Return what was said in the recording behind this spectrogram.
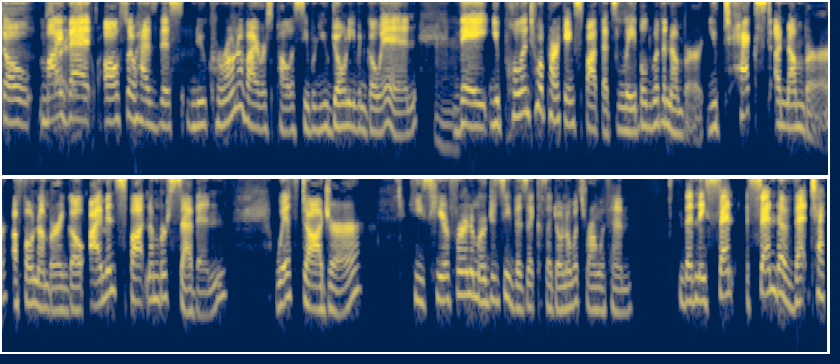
So my Sorry, vet also has this new coronavirus policy where you don't even go in. They, you pull into a parking spot that's labeled with a number. You text a number, a phone number and go, I'm in spot number seven with Dodger. He's here for an emergency visit because I don't know what's wrong with him. Then they send send a vet tech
